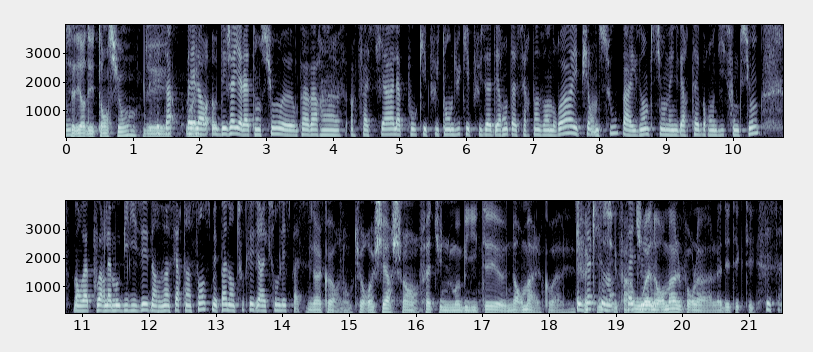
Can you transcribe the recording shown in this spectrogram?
C'est-à-dire des tensions C'est ça. Mais alors déjà, il y a la tension, euh, on peut avoir un, fascia, la peau qui est plus tendue, qui est plus adhérente à certains endroits. Et puis en dessous, par exemple, si on a une vertèbre en dysfonction, ben, on va pouvoir la mobiliser dans un certain sens, mais pas dans toutes les directions de l'espace. D'accord. Donc tu recherches en fait une mobilité euh, normale, quoi. Exactement. Enfin, ou anormale pour la, la détecter. C'est ça.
